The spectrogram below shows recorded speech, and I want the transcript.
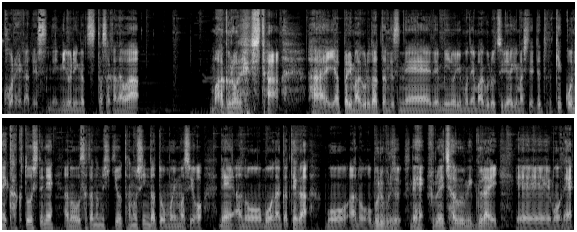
これがですねみのりんが釣った魚はマグロでした。はい。やっぱりマグロだったんですね。で、みのりもね、マグロ釣り上げまして。で、結構ね、格闘してね、あの、魚の引きを楽しんだと思いますよ。ね、あの、もうなんか手が、もう、あの、ブルブルね、震えちゃうぐらい、えー、もうね、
